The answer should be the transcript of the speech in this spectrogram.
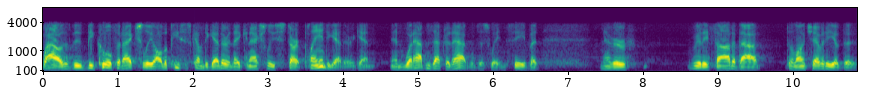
wow, it'd be cool if it actually all the pieces come together and they can actually start playing together again. And what happens after that, we'll just wait and see. But never really thought about the longevity of the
